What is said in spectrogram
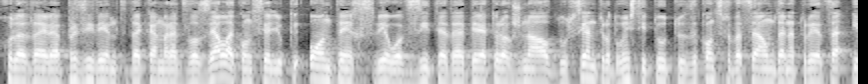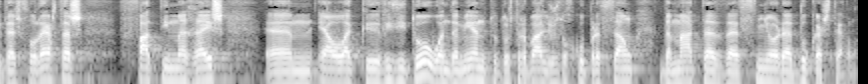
Roladeira, presidente da Câmara de Vozela, aconselho que ontem recebeu a visita da diretora regional do Centro do Instituto de Conservação da Natureza e das Florestas, Fátima Reis, ehm, ela que visitou o andamento dos trabalhos de recuperação da mata da Senhora do Castelo.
